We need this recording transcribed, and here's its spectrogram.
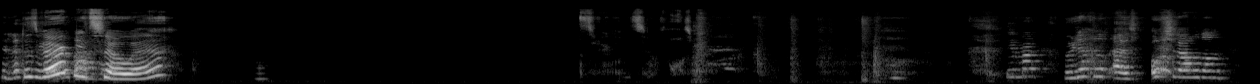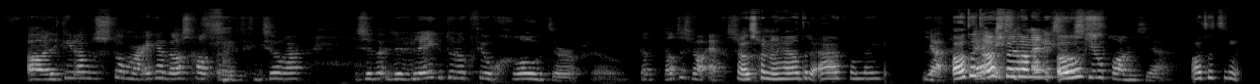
Dat werkt niet zo, hè? Dat werkt niet zo, volgens mij. Ja, maar hoe zag je dat uit? Of ze waren dan... Oh, dit klinkt allemaal zo stom, maar ik heb wel eens gehad... Oh dit klinkt zo raar. Ze, leken toen ook veel groter of zo. Dat, dat is wel echt zo. Dat is gewoon een heldere avond, denk ik. Ja. Altijd En als we zag- dan in Oost... Altijd in...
